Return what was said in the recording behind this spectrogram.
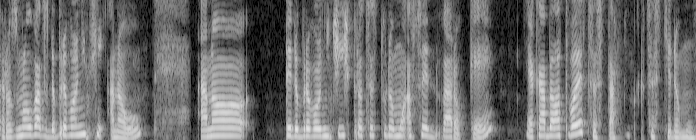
rozmlouvat s dobrovolnicí Anou. Ano, ty dobrovolničíš pro cestu domů asi dva roky. Jaká byla tvoje cesta k cestě domů?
